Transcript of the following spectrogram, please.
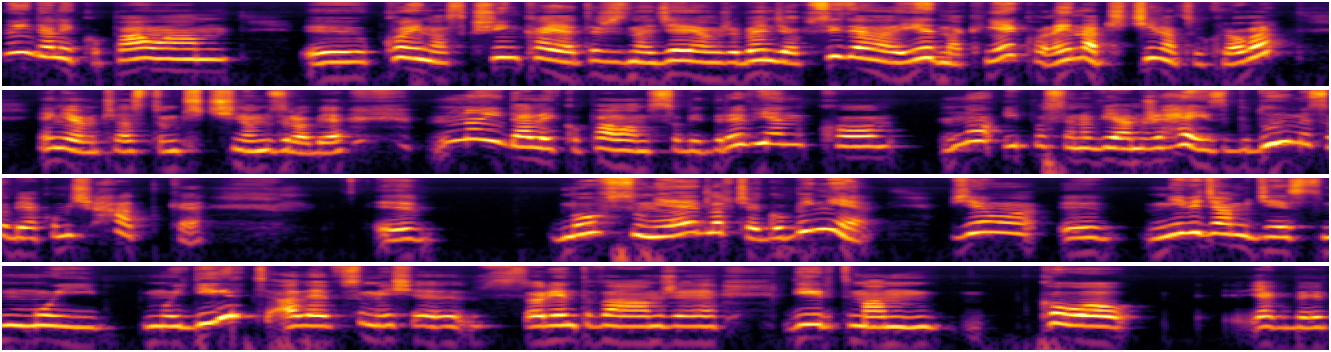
No i dalej kopałam. y, Kolejna skrzynka, ja też z nadzieją, że będzie obsydian, ale jednak nie. Kolejna trzcina cukrowa. Ja nie wiem, czy ja z tą trzciną zrobię. No i dalej kopałam sobie drewienko. No i postanowiłam, że hej, zbudujmy sobie jakąś chatkę. Y, Bo w sumie, dlaczego by nie? Wzięłam, y, nie wiedziałam, gdzie jest mój, mój dirt, ale w sumie się zorientowałam, że dirt mam koło jakby,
